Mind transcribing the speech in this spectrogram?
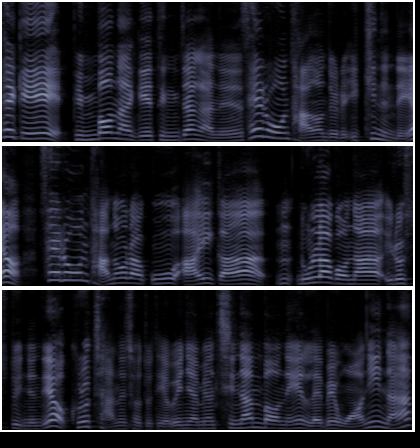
책에 빈번하게 등장하는 새로운 단어들을 익히는데요. 새로운 단어라고 아이가 음, 놀라거나 이럴 수도 있는데요. 그렇지 않으셔도 돼요. 왜냐하면 지난번에 레벨 1이나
